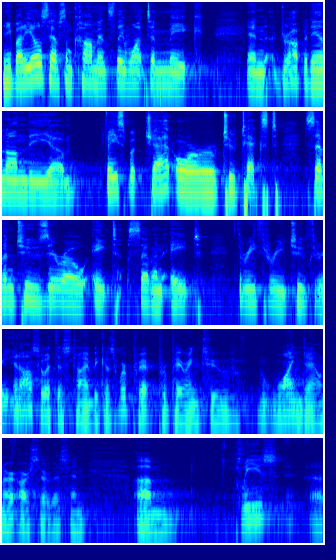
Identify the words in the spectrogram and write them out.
Anybody else have some comments they want to make? And drop it in on the um, Facebook chat or to text 720-878-3323. And also at this time, because we're pre- preparing to wind down our, our service, and um, please uh,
